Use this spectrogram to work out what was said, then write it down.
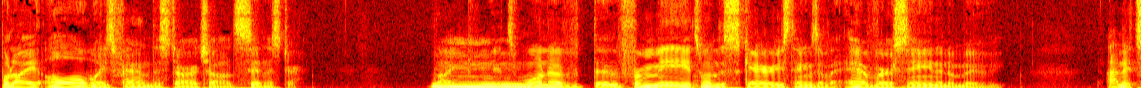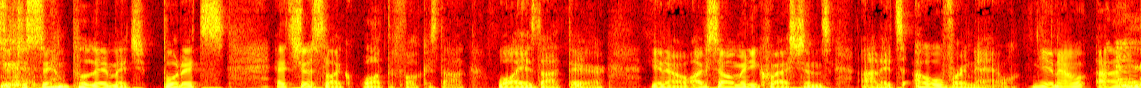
But I always found the Star Child sinister. Like it's one of for me, it's one of the scariest things I've ever seen in a movie. And it's such a simple image, but it's it's just like, what the fuck is that? Why is that there? You know, I've so many questions, and it's over now. You know, and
